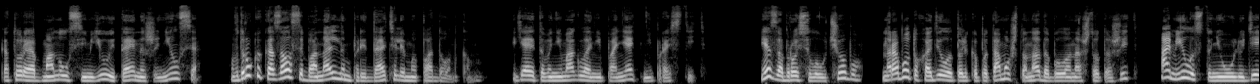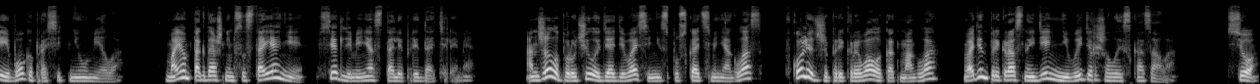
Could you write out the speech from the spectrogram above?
который обманул семью и тайно женился, вдруг оказался банальным предателем и подонком. Я этого не могла ни понять, ни простить. Я забросила учебу, на работу ходила только потому, что надо было на что-то жить, а милостыню у людей и Бога просить не умела. В моем тогдашнем состоянии все для меня стали предателями. Анжела поручила дяде Васе не спускать с меня глаз, в колледже прикрывала как могла, в один прекрасный день не выдержала и сказала: "Все,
